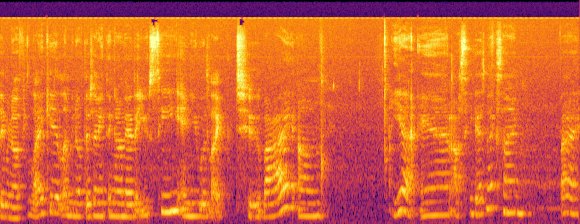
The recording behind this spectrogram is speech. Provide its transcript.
Let me know if you like it. Let me know if there's anything on there that you see and you would like to buy. Um, yeah, and I'll see you guys next time. Bye.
